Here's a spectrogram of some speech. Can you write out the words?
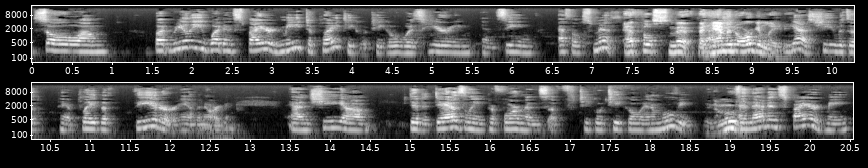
So, um, but really, what inspired me to play Tico Tico was hearing and seeing Ethel Smith. Ethel Smith, the Yes. Hammond organ lady. Yes, she was a played the theater Hammond organ, and she um, did a dazzling performance of Tico Tico in a movie, In the movie. and that inspired me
